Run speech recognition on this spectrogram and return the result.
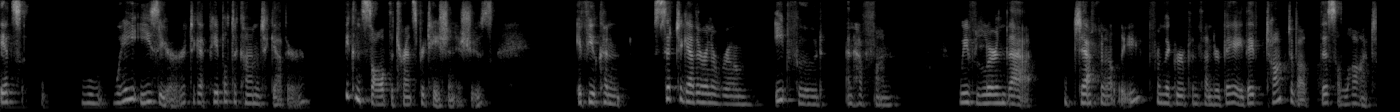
It's way easier to get people to come together. You can solve the transportation issues if you can sit together in a room, eat food, and have fun. We've learned that definitely from the group in Thunder Bay. They've talked about this a lot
